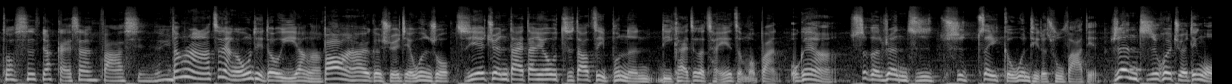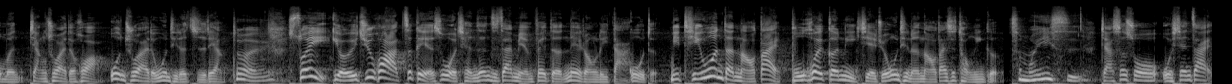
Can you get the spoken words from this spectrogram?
都是要改善发心。当然啊，这两个问题都一样啊。包含还有一个学姐问说，职业倦怠，但又知道自己不能离开这个产业怎么办？我跟你讲，这个认知是这个问题的出发点。认知会决定我们讲出来的话、问出来的问题的质量。对，所以有一句话，这个也是我前阵子在免费的内容里打过的：你提问的脑袋不会跟你解决问题的脑袋是同一个。什么意思？假设说我现在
